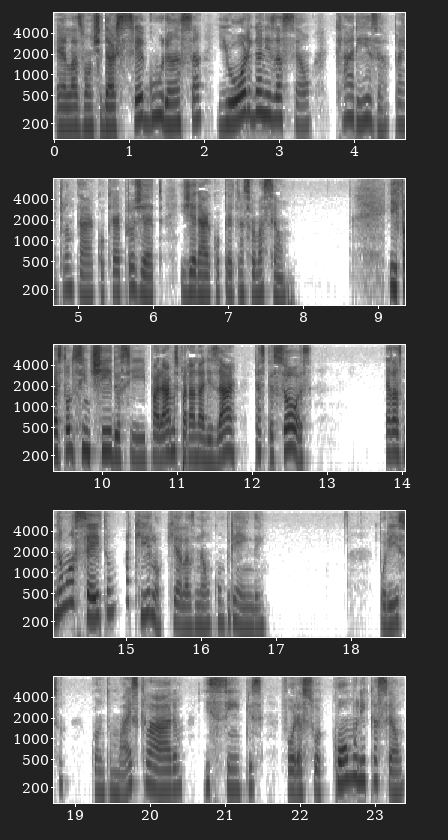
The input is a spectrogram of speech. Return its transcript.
elas vão te dar segurança e organização, clareza para implantar qualquer projeto e gerar qualquer transformação. E faz todo sentido se pararmos para analisar que as pessoas, elas não aceitam aquilo que elas não compreendem. Por isso, quanto mais claro e simples for a sua comunicação,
